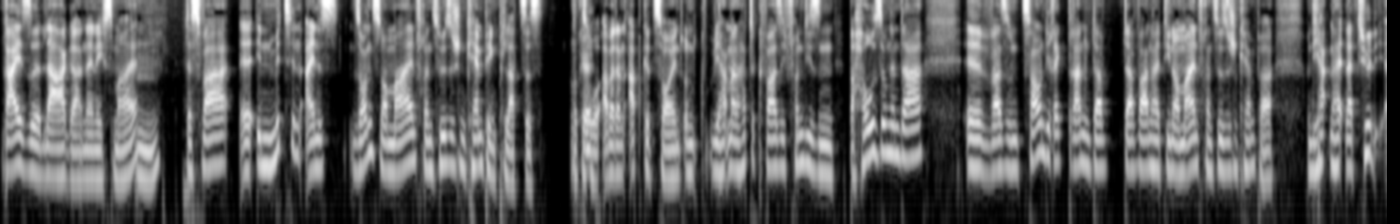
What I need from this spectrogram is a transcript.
Jugendreiselager, nenne ich es mal, Mhm. das war äh, inmitten eines sonst normalen französischen Campingplatzes. Okay. So, aber dann abgezäunt. Und wir, man hatte quasi von diesen Behausungen da, äh, war so ein Zaun direkt dran und da, da waren halt die normalen französischen Camper. Und die hatten halt natürlich,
